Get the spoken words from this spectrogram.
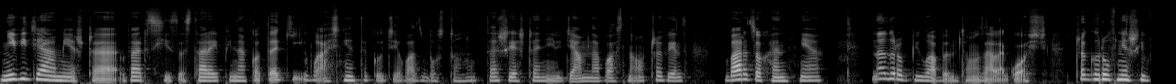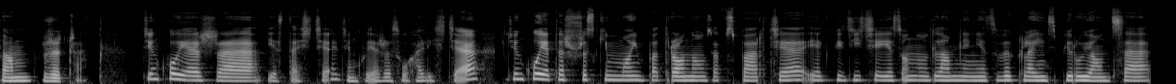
Nie widziałam jeszcze wersji ze starej pinakoteki i właśnie tego dzieła z Bostonu też jeszcze nie widziałam na własne oczy, więc bardzo chętnie nadrobiłabym tą zaległość, czego również i Wam życzę. Dziękuję, że jesteście, dziękuję, że słuchaliście. Dziękuję też wszystkim moim patronom za wsparcie. Jak widzicie, jest ono dla mnie niezwykle inspirujące,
